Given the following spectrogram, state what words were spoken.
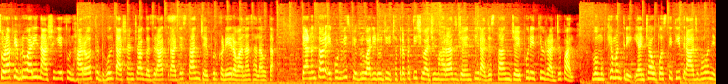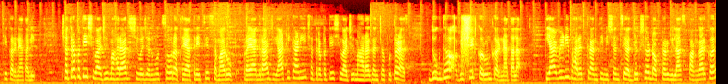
सोळा फेब्रुवारी नाशिक येथून हा रथ ढोल ताशांच्या गजरात राजस्थान जयपूरकडे रवाना झाला होता. त्यानंतर एकोणवीस फेब्रुवारी रोजी छत्रपती शिवाजी महाराज जयंती राजस्थान जयपूर येथील राज्यपाल व मुख्यमंत्री यांच्या उपस्थितीत राजभवन येथे करण्यात आली. छत्रपती शिवाजी महाराज शिवजन्मोत्सव रथयात्रेचे समारोप. प्रयागराज या ठिकाणी छत्रपती शिवाजी महाराजांच्या पुतळ्यास दुग्ध अभिषेक करून करण्यात आला. यावेळी भारत क्रांती मिशनचे अध्यक्ष डॉक्टर विलास पांगारकर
